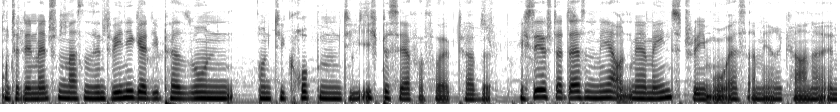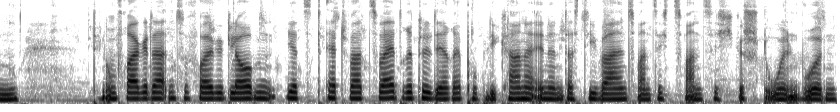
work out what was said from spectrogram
Unter den Menschenmassen sind weniger die Personen und die Gruppen, die ich bisher verfolgt habe. Ich sehe stattdessen mehr und mehr Mainstream-US-AmerikanerInnen. Den Umfragedaten zufolge glauben jetzt etwa zwei Drittel der RepublikanerInnen, dass die Wahlen 2020 gestohlen wurden.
